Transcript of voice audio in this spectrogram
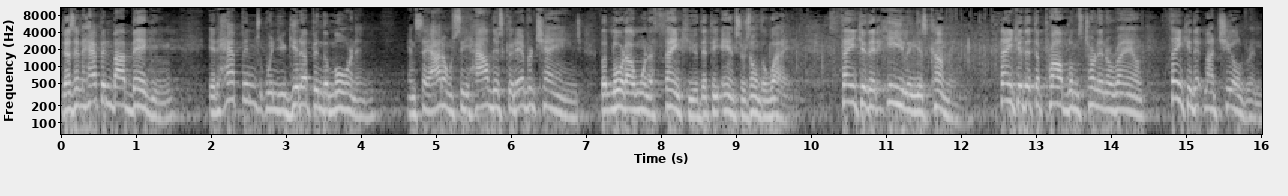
doesn't happen by begging. It happens when you get up in the morning and say, I don't see how this could ever change, but Lord, I want to thank you that the answer's on the way. Thank you that healing is coming. Thank you that the problem's turning around. Thank you that my children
